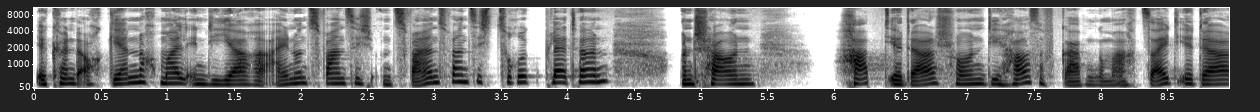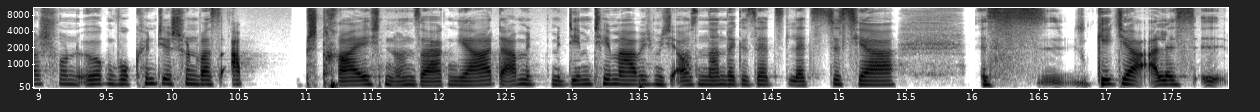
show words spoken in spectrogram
Ihr könnt auch gern nochmal in die Jahre 21 und 22 zurückblättern und schauen, habt ihr da schon die Hausaufgaben gemacht? Seid ihr da schon irgendwo? Könnt ihr schon was abstreichen und sagen, ja, damit, mit dem Thema habe ich mich auseinandergesetzt letztes Jahr es geht ja alles äh,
